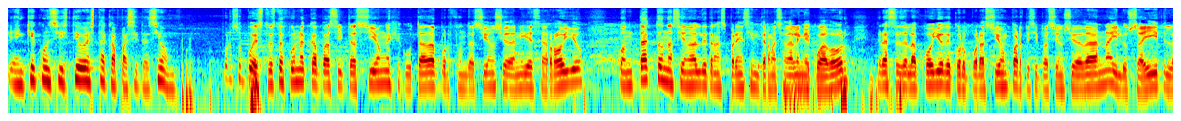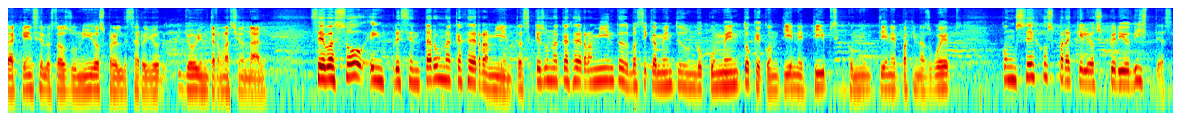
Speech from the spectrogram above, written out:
en qué consistió esta capacitación? Por supuesto, esta fue una capacitación ejecutada por Fundación Ciudadanía y Desarrollo, Contacto Nacional de Transparencia Internacional en Ecuador, gracias al apoyo de Corporación Participación Ciudadana y LUSAID, la Agencia de los Estados Unidos para el Desarrollo Internacional. Se basó en presentar una caja de herramientas. ¿Qué es una caja de herramientas? Básicamente es un documento que contiene tips, que contiene páginas web, consejos para que los periodistas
